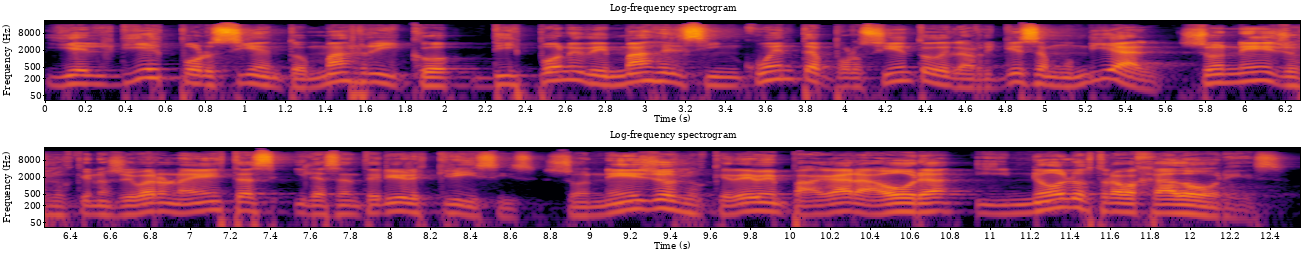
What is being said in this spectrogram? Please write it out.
Y el 10% más rico dispone de más del 50% de la riqueza mundial. Son ellos los que nos llevaron a estas y las anteriores crisis. Son ellos los que deben pagar ahora y no los trabajadores.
